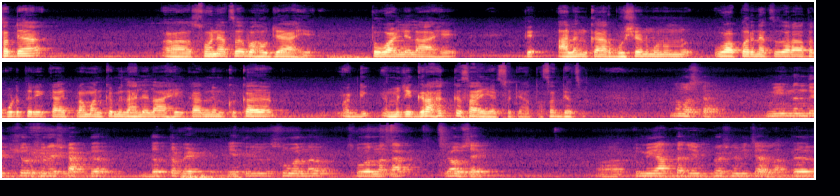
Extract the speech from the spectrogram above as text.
सध्या सोन्याचा भाव जे आहे तो वाढलेला आहे. ते अलंकार भूषण म्हणून वापरण्याचं जरा आता कुठंतरी काय प्रमाण कमी झालेलं आहे. का नेमकं काय अगदी म्हणजे ग्राहक कसं आहे यासाठी आता सध्याचं? नमस्कार. मी नंदकिशोर सुरेश काटकर दत्तपेठ येथील सुवर्ण सुवर्णकार. व्यावसायिक तुम्ही आत्ता जे प्रश्न विचारला तर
